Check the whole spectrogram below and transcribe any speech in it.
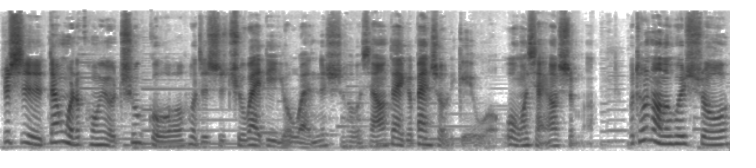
就是当我的朋友出国或者是去外地游玩的时候，想要带一个伴手礼给我，问我想要什么。我通常都会说，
